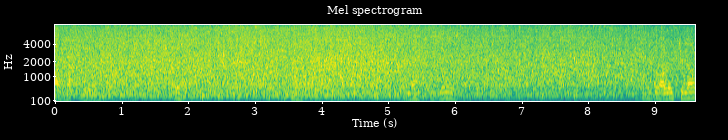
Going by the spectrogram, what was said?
আর হাঁটতে। হবে আমি তো ভালোই ছিলাম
